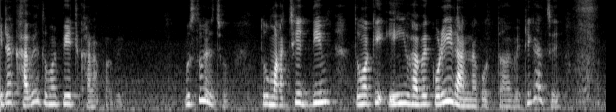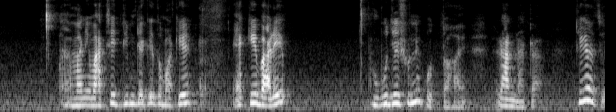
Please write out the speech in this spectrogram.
এটা খাবে, তোমার পেট খারাপ হবে। বুঝতে পেরেছ? তো মাছের ডিম তোমাকে এইভাবে করেই রান্না করতে হবে, ঠিক আছে? মানে মাছের ডিমটাকে তোমাকে একেবারে বুঝে শুনে করতে হয় রান্নাটা, ঠিক আছে?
